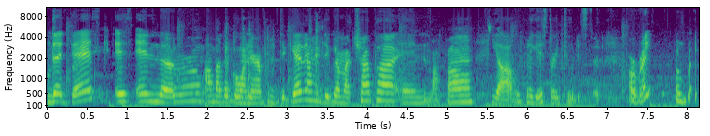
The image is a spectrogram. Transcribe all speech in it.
The desk is in the room. I'm about to go in there and put it together. I have to grab my tripod and my phone. Y'all, we're gonna get straight to this. All right, all right.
